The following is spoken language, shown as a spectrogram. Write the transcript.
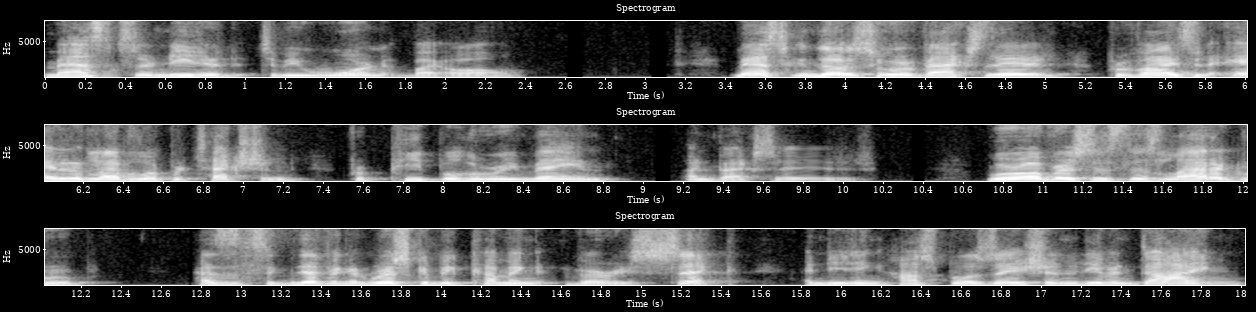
masks are needed to be worn by all. Masking those who are vaccinated provides an added level of protection for people who remain unvaccinated. Moreover, since this latter group has a significant risk of becoming very sick and needing hospitalization and even dying,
